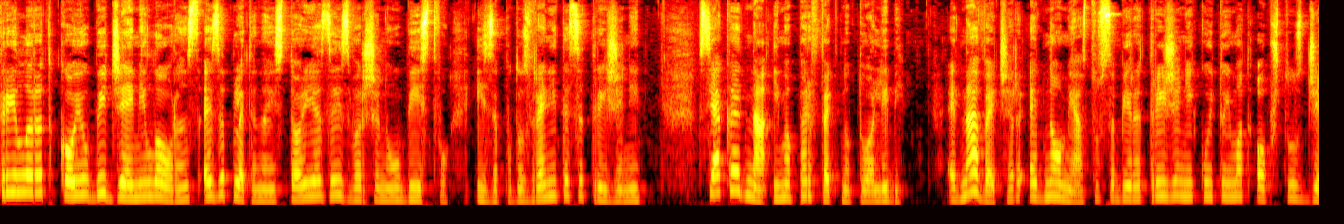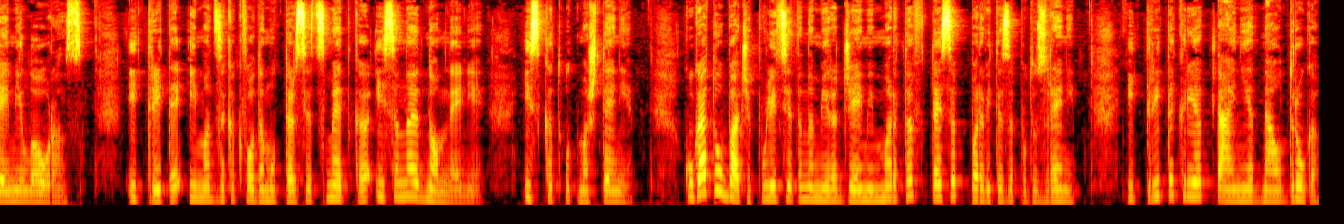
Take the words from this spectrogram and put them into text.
Трилърът Кой уби Джейми Лоуренс е заплетена история за извършено убийство и за подозрените са три жени. Всяка една има перфектното алиби. Една вечер едно място събира три жени, които имат общо с Джейми Лоуренс. И трите имат за какво да му търсят сметка и са на едно мнение. Искат отмъщение. Когато обаче полицията намира Джейми мъртъв, те са първите заподозрени. И трите крият тайни една от друга.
